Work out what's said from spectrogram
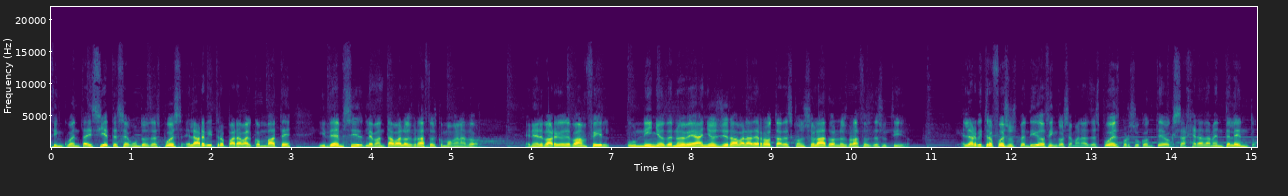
57 segundos después, el árbitro paraba el combate y Dempsey levantaba los brazos como ganador. En el barrio de Banfield, un niño de 9 años lloraba la derrota desconsolado en los brazos de su tío. El árbitro fue suspendido cinco semanas después por su conteo exageradamente lento.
